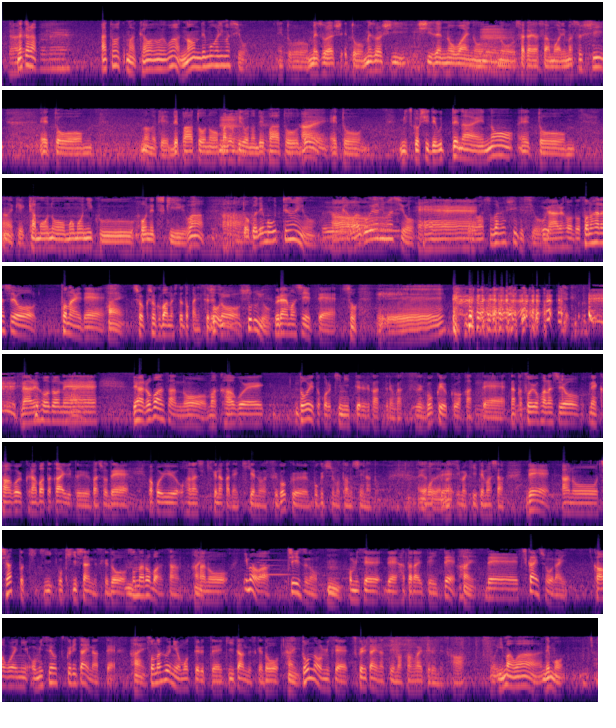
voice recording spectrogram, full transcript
なだからあとは、まあ、川越は何でもありますよ。えっと、珍しい、えっと、珍しい自然のワインの,、うん。の酒屋さんもありますし、えっと、なんだっけ、デパートの、うん。マルヒロのデパートで、はい。えっと、三越で売ってないの、えっと、なんだっけ、鴨のもも肉骨付きはどこでも売ってないよ。川越ありますよ。こへれは素晴らしいですよ。えなるほど。その話を都内ではい。職職場の人とかにすると、するよ。羨ましいって。そう、えー。なるほどね、い、やロバンさんの、まあ、川越どういうところ気に入ってるかっていうのがすごくよく分かって、なんかそういうお話を、ね、川越倉端会議という場所で、まあ、こういうお話聞く中で聞けるのがすごく僕自身も楽しいなと思って今聞いてました。であのちらっと聞きお聞きしたんですけど、うん。そんなロバンさん、はい。あの今はチーズのうん。お店で働いていて、はい。で近い将来川越にお店を作りたいなってはい。そんな風に思ってるって聞いたんですけど、はい。どんなお店作りたいなって今考えてるんですか？そう今は、でも、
